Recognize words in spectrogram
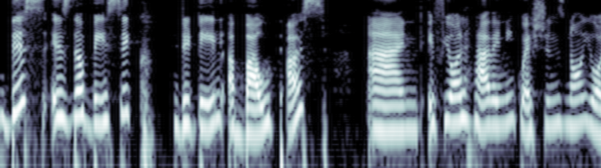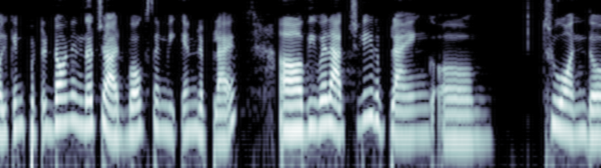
this is the basic detail about us. and if you all have any questions now you all can put it down in the chat box and we can reply. Uh, we were actually replying um, through on the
